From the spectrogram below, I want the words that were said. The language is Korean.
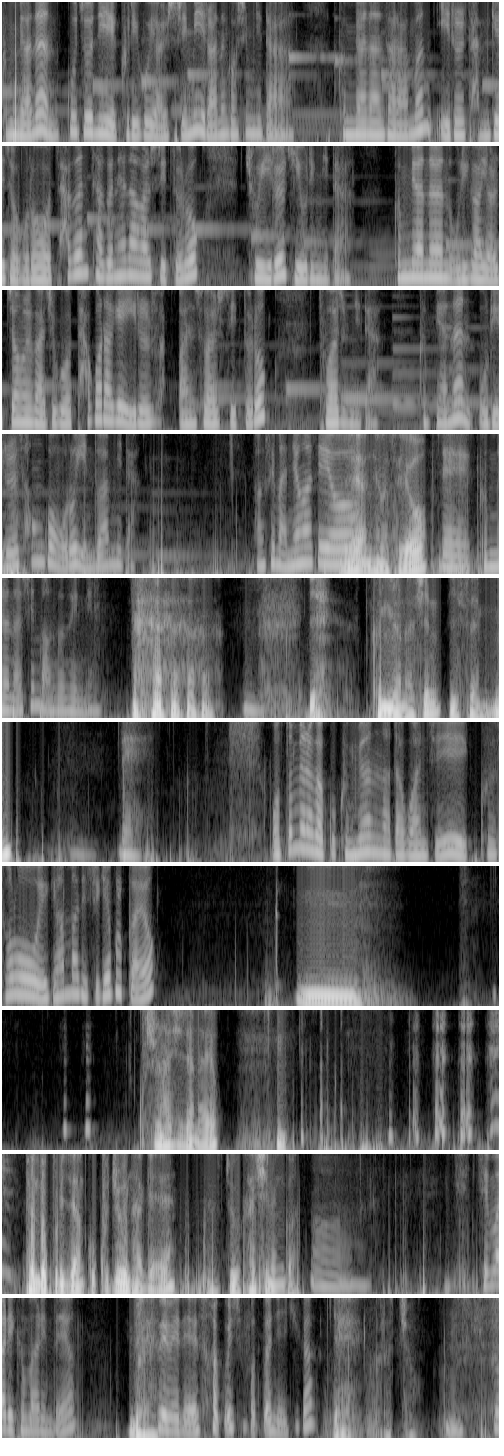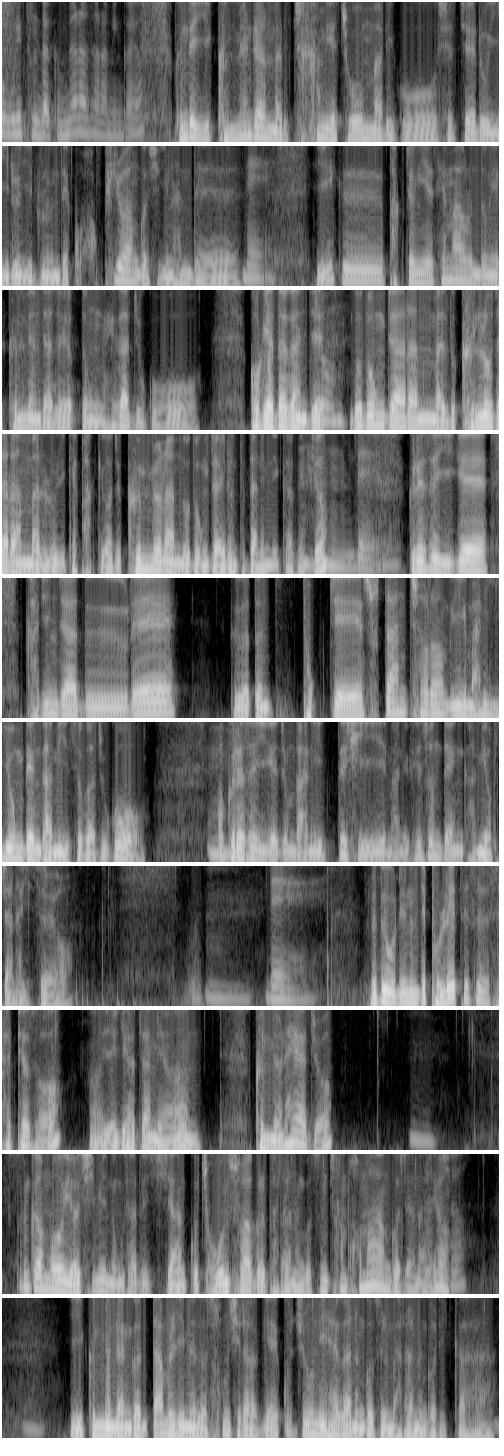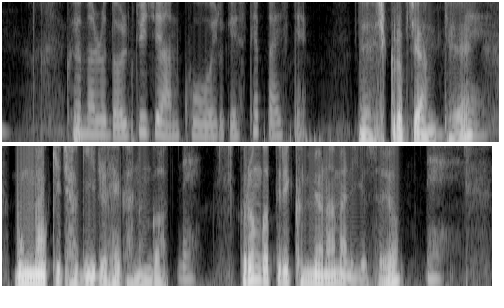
근면은 꾸준히 그리고 열심히 일하는 것입니다. 근면한 사람은 일을 단계적으로 차근차근 해나갈 수 있도록 주의를 기울입니다. 근면은 우리가 열정을 가지고 탁월하게 일을 완수할 수 있도록 도와줍니다. 근면은 우리를 성공으로 인도합니다. 방쌤 안녕하세요. 네, 안녕하세요. 네, 근면하신 방 선생님. 음, 예, 근면하신 이쌤. 음, 네. 어떤 면을 갖고 근면하다고 한지 그 서로에게 한마디씩 해볼까요? 음, 꾸준하시잖아요. 변덕 부리지 않고 꾸준하게 쭉 하시는 것. 어, 제 말이 그 말인데요. 네, 박쌤에 대해서 하고 싶었던 얘기가? 예, 그렇죠. 그럼 우리 둘 다 근면한 사람인가요? 근데 이 근면이라는 말이 참 이게 좋은 말이고 실제로 일을 이루는데 꼭 필요한 것이긴 한데 네. 이그 박정희의 새마을 운동에 근면 자조 협동 해가지고 거기에다가 이제 좀 노동자라는 말도 근로자라는 말로 이렇게 바뀌어가지고 근면한 노동자 이런 뜻 아닙니까, 그렇죠? 음, 네. 그래서 이게 가진 자들의 그 어떤 독재의 수단처럼 이게 많이 이용된 감이 있어가지고 어, 그래서 음, 이게 좀 많이 뜻이 많이 훼손된 감이 없지 않아 있어요. 음, 네. 그래도 우리는 이제 본래 뜻을 살펴서 어, 얘기하자면 근면해야죠. 음, 그러니까 뭐 열심히 농사도 짓지 않고 좋은 수확을 바라는 것은 참 허망한 거잖아요. 그렇죠. 이 근면이라는 건 땀 흘리면서 성실하게 꾸준히 해가는 것을 말하는 거니까 그야말로 널뛰지 않고 이렇게 step by step. 예, 시끄럽지 않게 네. 묵묵히 자기 일을 해가는 것 네. 그런 것들이 근면함 아니겠어요? 네.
